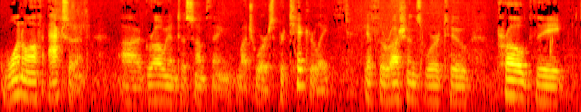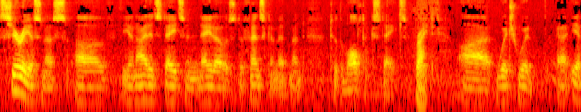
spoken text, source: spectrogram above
one-off accident grow into something much worse, particularly if the Russians were to probe the seriousness of the United States and NATO's defense commitment to the Baltic states. Right. Uh, which would, uh, if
